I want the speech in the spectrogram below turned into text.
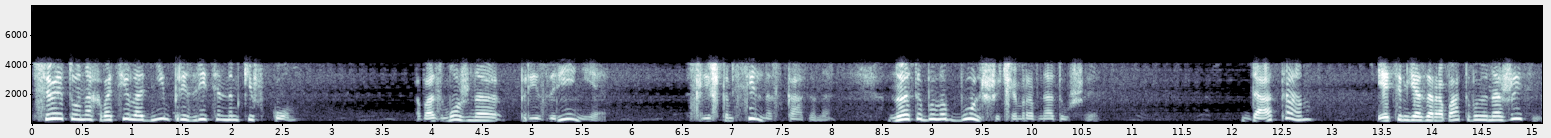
Все это он охватил одним презрительным кивком. Возможно, презрение слишком сильно сказано, но это было больше, чем равнодушие. Да, там. Этим я зарабатываю на жизнь.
